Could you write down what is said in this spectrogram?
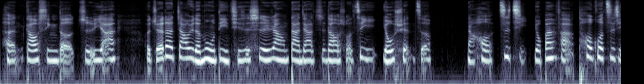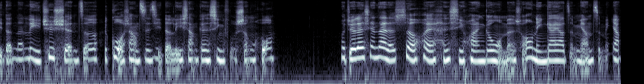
很高薪的职业。我觉得教育的目的其实是让大家知道，说自己有选择，然后自己有办法透过自己的能力去选择，过上自己的理想跟幸福生活。我觉得现在的社会很喜欢跟我们说：“哦，你应该要怎么样怎么样。”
